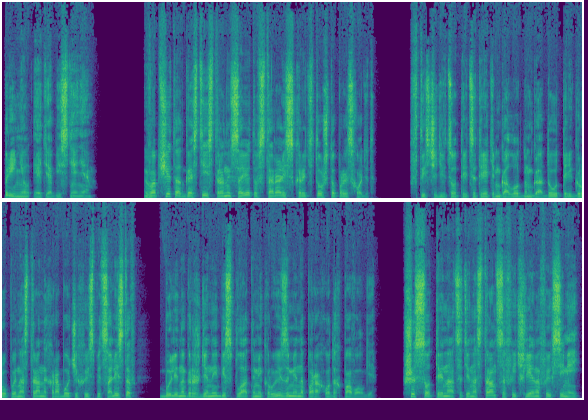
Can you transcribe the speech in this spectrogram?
принял эти объяснения. Вообще-то от гостей страны Советов старались скрыть то, что происходит. В 1933 голодном году три группы иностранных рабочих и специалистов были награждены бесплатными круизами на пароходах по Волге. 613 иностранцев и членов их семей.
